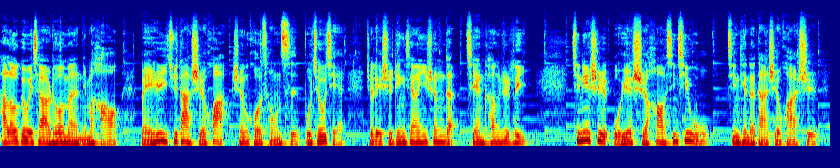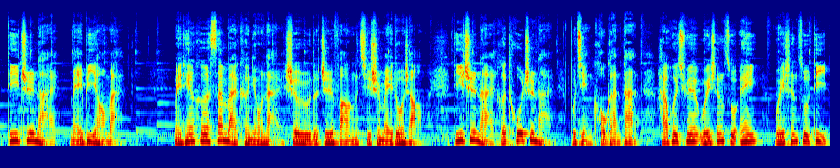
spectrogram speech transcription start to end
Hello，各位小耳朵们，你们好。每日一句大实话，生活从此不纠结。这里是丁香医生的健康日历。今天是五月十号，星期五。今天的大实话是：低脂奶没必要买。每天喝三百克牛奶，摄入的脂肪其实没多少。低脂奶和脱脂奶不仅口感淡，还会缺维生素 A、维生素 D、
